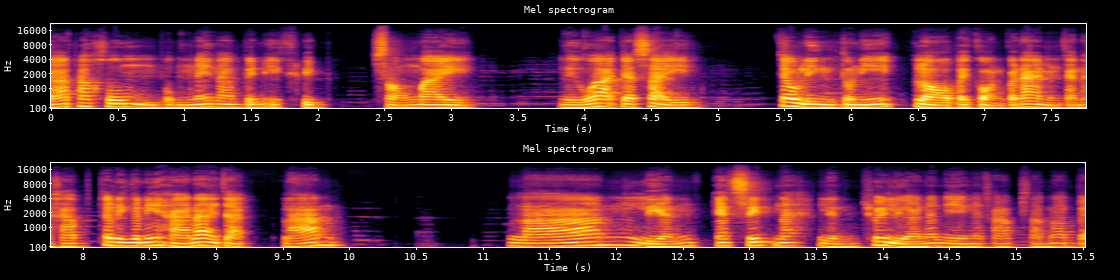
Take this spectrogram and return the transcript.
การ์ดผ้าคลุมผมแนะนำเป็นเอคลิปสองใบ หรือว่าจะใส่เจ้าลิงตัวนี้รอไปก่อนก็ได้เหมือนกันนะครับ เจ้าลิงตัวนี้หาได้จากร้าน ร้านเหรียญแอซซิดนะ เหรียญช่วยเหลือนั่นเองนะครับ สามารถไป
